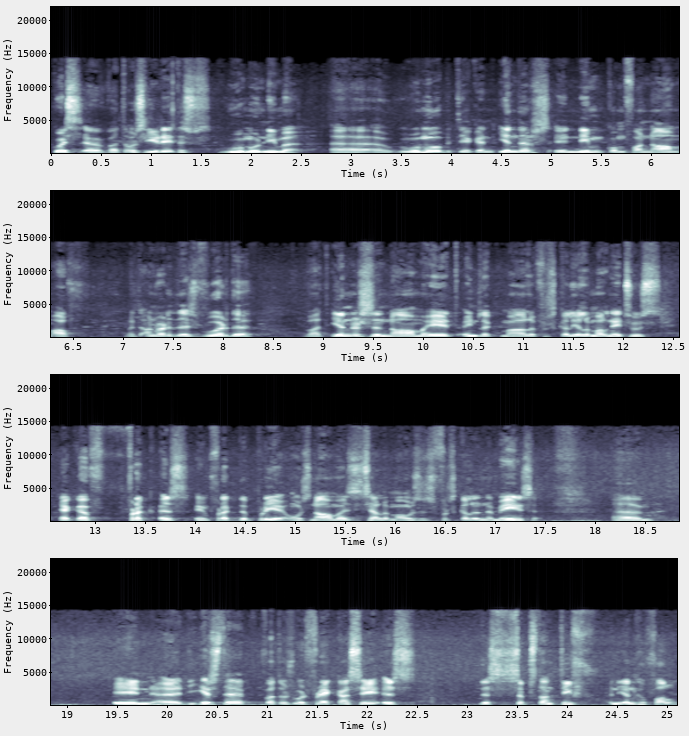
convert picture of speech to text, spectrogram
Koos uh, wat ons hier het is homonieme. Uh homo beteken eenders en niem kom van naam af. Met ander woorde dis woorde wat eenders se name het eintlik maar hulle verskil heeltemal net soos ek 'n Frik is en Frik de Pre. Ons name is dieselfde maar ons is verskillende mense. Ehm um, en uh die eerste wat ons oor vrek kan sê is dis substantief in een geval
